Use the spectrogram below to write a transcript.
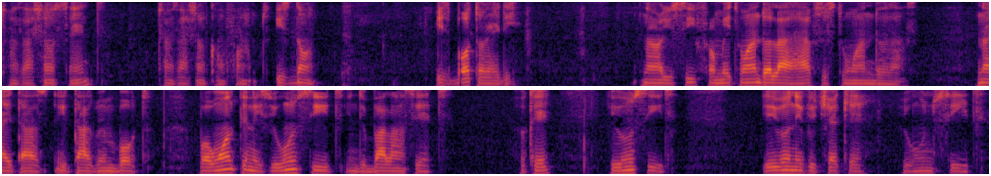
Transaction sent. Transaction confirmed. It's done. It's bought already. Now you see from 81 dollar i have 61 dollars. Now it has it has been bought. But one thing is you won't see it in the balance yet. Okay? You won't see it. Even if you check here you won't see it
